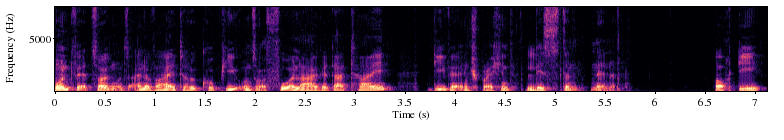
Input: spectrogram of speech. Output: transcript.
Und wir erzeugen uns eine weitere Kopie unserer Vorlagedatei, die wir entsprechend Listen nennen. Auch die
